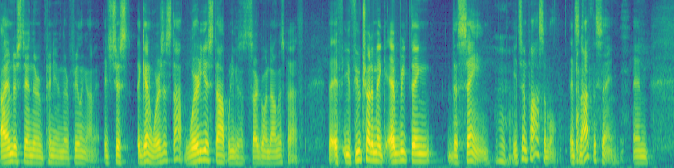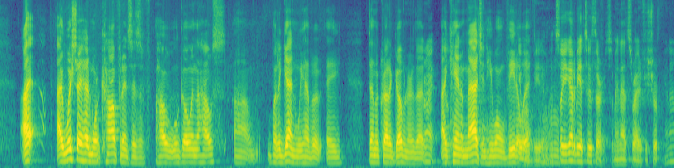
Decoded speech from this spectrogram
I understand their opinion and their feeling on it. It's just again, where does it stop? Where do you stop when you start going down this path? That If if you try to make everything the same, it's impossible. It's not the same, and I I wish I had more confidence as of how it will go in the House. Um, but again, we have a, a Democratic governor that Right. I can't imagine he won't veto You it. won't veto it. So you got to be at two thirds. I mean, that's right. If you're sure, you know,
